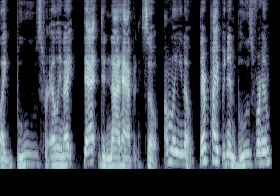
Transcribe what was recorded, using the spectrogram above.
like booze for LA Knight. That did not happen. So I'm letting you know, they're piping in booze for him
